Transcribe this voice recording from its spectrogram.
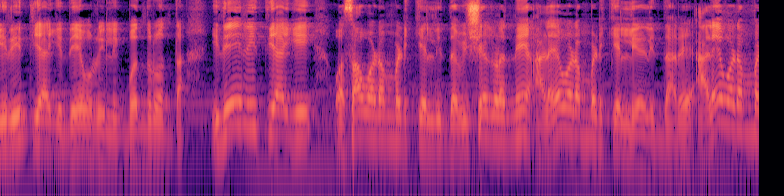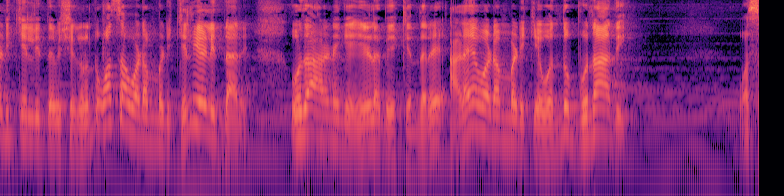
ಈ ರೀತಿಯಾಗಿ ದೇವರು ಇಲ್ಲಿಗೆ ಬಂದರು ಅಂತ. ಇದೇ ರೀತಿಯಾಗಿ ಹೊಸ ಒಡಂಬಡಿಕೆಯಲ್ಲಿದ್ದ ವಿಷಯಗಳನ್ನೇ ಹಳೆ ಒಡಂಬಡಿಕೆಯಲ್ಲಿ ಹೇಳಿದ್ದಾರೆ, ಹಳೆ ಒಡಂಬಡಿಕೆಯಲ್ಲಿದ್ದ ವಿಷಯಗಳನ್ನು ಹೊಸ ಒಡಂಬಡಿಕೆಯಲ್ಲಿ ಹೇಳಿದ್ದಾರೆ. ಉದಾಹರಣೆಗೆ ಹೇಳಬೇಕೆಂದರೆ, ಹಳೆ ಒಡಂಬಡಿಕೆ ಒಂದು ಬುನಾದಿ, ಹೊಸ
